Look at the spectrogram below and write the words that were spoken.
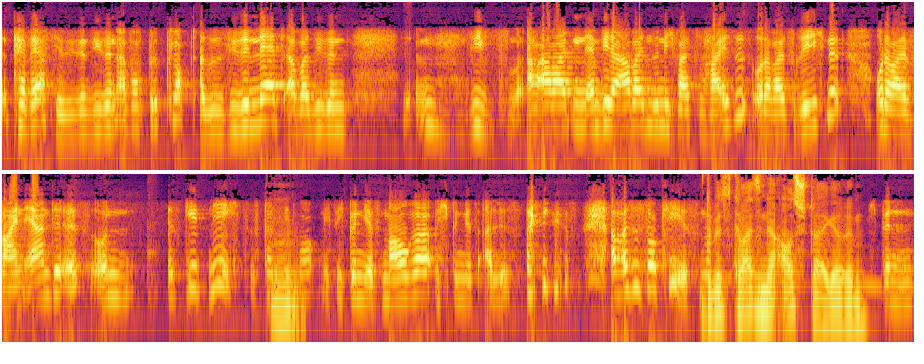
ist pervers hier. Sie sind, sie sind einfach bekloppt. Also sie sind nett, aber sie sind, ähm, sie arbeiten, entweder arbeiten sie nicht, weil es zu heiß ist oder weil es regnet oder weil Weinernte ist und es geht nichts, es passiert Mhm. überhaupt nichts. Ich bin jetzt Maurer, ich bin jetzt alles. aber es ist okay. Es Du bist quasi eine Aussteigerin. ich bin.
